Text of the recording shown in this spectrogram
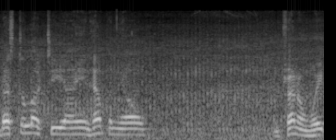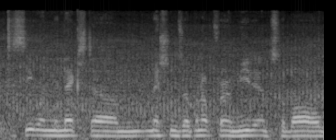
Best of luck to you, I ain't helping y'all. I'm trying to wait to see when the next um, missions open up for Amita and Sabal.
